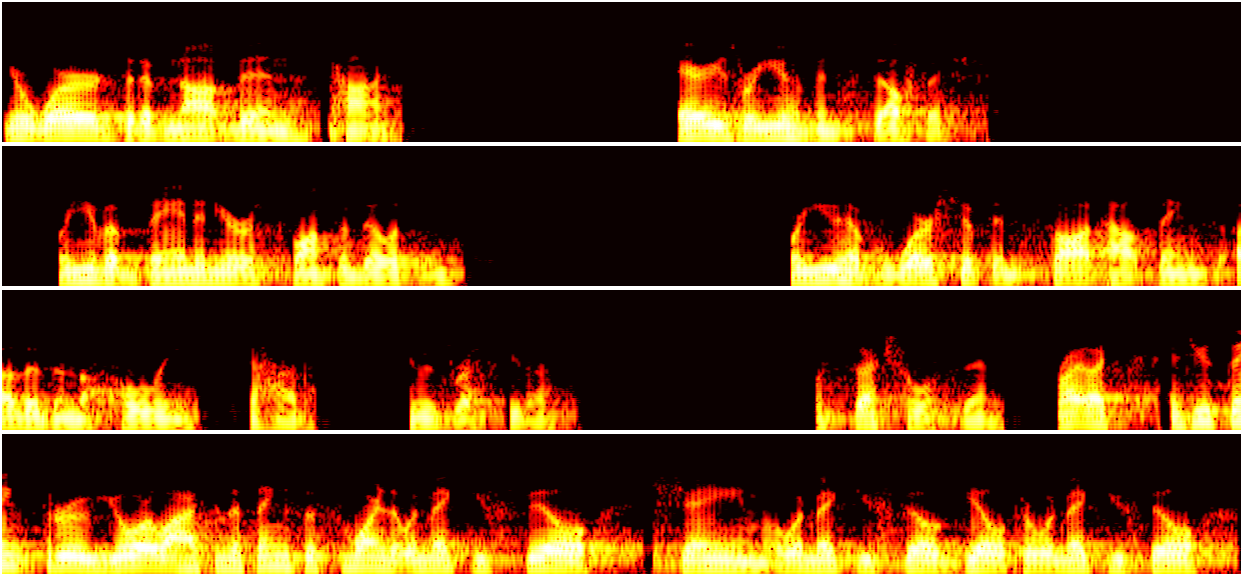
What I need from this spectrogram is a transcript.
Your words that have not been kind. Areas where you have been selfish, where you've abandoned your responsibility, where you have worshiped and sought out things other than the holy God who has rescued us. With sexual sin, right? Like, as you think through your life and the things this morning that would make you feel shame or would make you feel guilt or would make you feel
